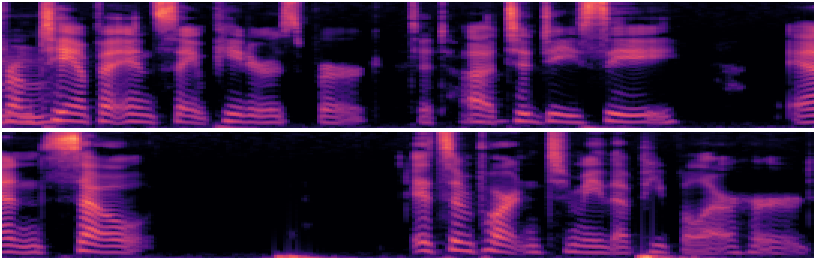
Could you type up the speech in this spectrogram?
from Mhm. Tampa and St. Petersburg to uh, to DC. And so it's important to me that people are heard.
